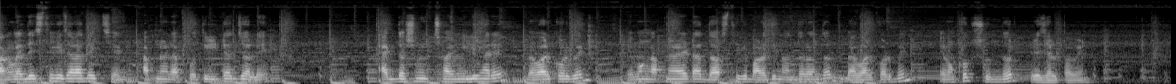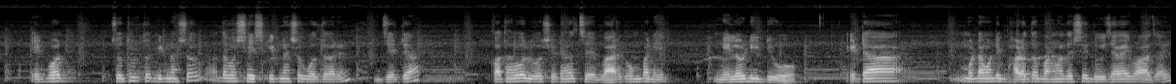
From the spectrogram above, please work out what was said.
বাংলাদেশ থেকে যারা দেখছেন, আপনারা প্রতি লিটার জলে এক দশমিক ছয় মিলি হারে ব্যবহার করবেন এবং আপনারা এটা দশ থেকে বারো দিন অন্তর অন্তর ব্যবহার করবেন এবং খুব সুন্দর রেজাল্ট পাবেন। এরপর চতুর্থ কীটনাশক অথবা শেষ কীটনাশক বলতে পারেন, যেটা কথা বলব সেটা হচ্ছে বার কোম্পানির মেলোডি ডুও এটা মোটামুটি ভারত ও বাংলাদেশে দুই জায়গায় পাওয়া যায়।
